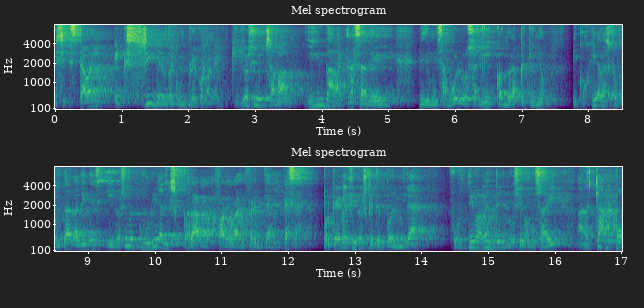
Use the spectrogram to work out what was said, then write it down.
estaban eximes de cumplir con la ley. Que yo soy chaval, iba a la casa de, de mis abuelos allí cuando era pequeño y cogía la escopeta de balines y no se me ocurría disparar a la farola de frente a la casa, porque hay vecinos que te pueden mirar furtivamente nos íbamos ahí al campo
